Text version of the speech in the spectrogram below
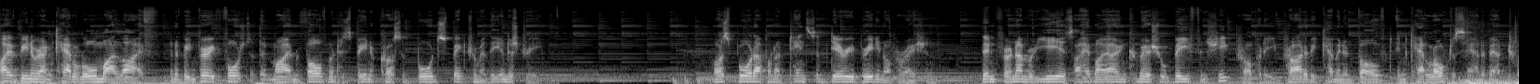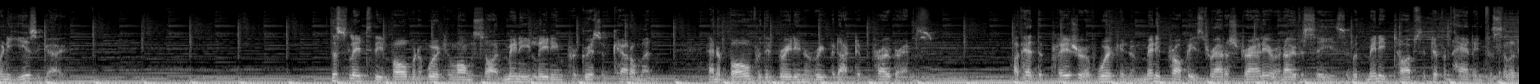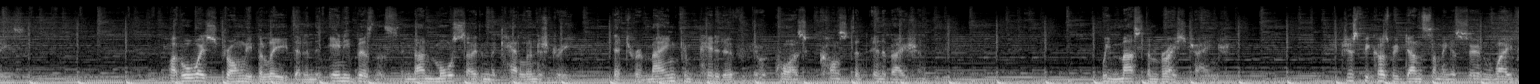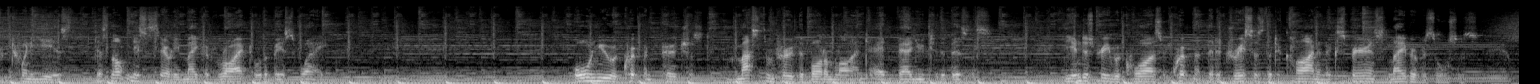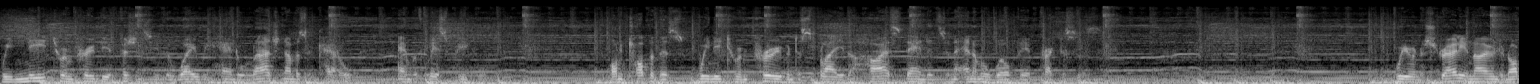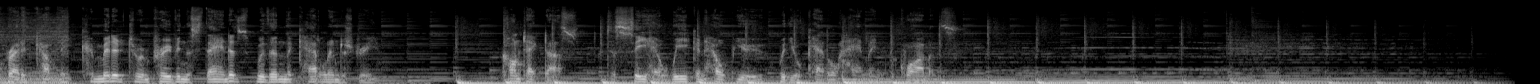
I have been around cattle all my life and have been very fortunate that my involvement has been across a broad spectrum of the industry. I was brought up on an intensive dairy breeding operation. Then for a number of years I had my own commercial beef and sheep property prior to becoming involved in cattle ultrasound about 20 years ago. This led to the involvement of working alongside many leading progressive cattlemen and involved with their breeding and reproductive programs. I've had the pleasure of working on many properties throughout Australia and overseas with many types of different handling facilities. I've always strongly believed that in any business, and none more so than the cattle industry, that to remain competitive it requires constant innovation. We must embrace change. Just because we've done something a certain way for 20 years does not necessarily make it right or the best way. All new equipment purchased must improve the bottom line to add value to the business. The industry requires equipment that addresses the decline in experienced labour resources. We need to improve the efficiency of the way we handle large numbers of cattle and with less people. On top of this, we need to improve and display the highest standards in animal welfare practices. We are an Australian owned and operated company committed to improving the standards within the cattle industry contact us to see how we can help you with your cattle handling requirements.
